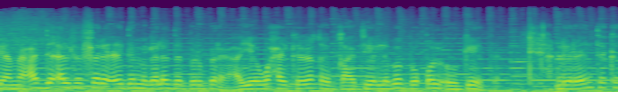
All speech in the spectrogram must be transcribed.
jaamacadda alfa faraceeda magaalada berbera ayaa waxay kaga qayb qaateen laba boqol oo geed. Dhiraynta ka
